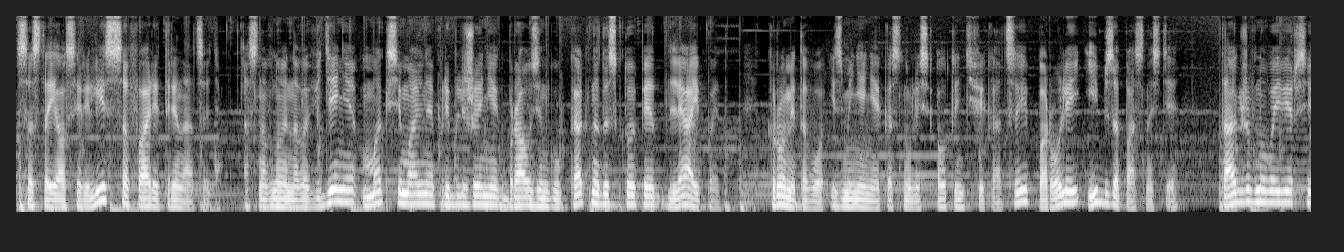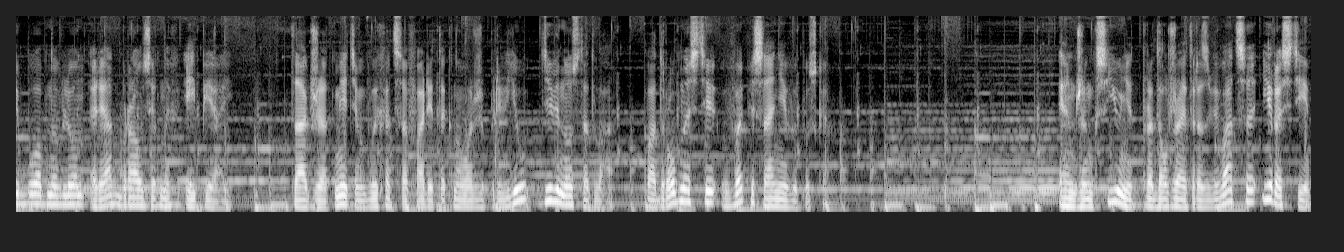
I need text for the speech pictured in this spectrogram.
Состоялся релиз Safari 13. Основное нововведение – максимальное приближение к браузингу как на десктопе для iPad. Кроме того, изменения коснулись аутентификации, паролей и безопасности – также в новой версии был обновлен ряд браузерных API. Также отметим выход Safari Technology Preview 92. Подробности в описании выпуска. Nginx Unit продолжает развиваться и расти.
